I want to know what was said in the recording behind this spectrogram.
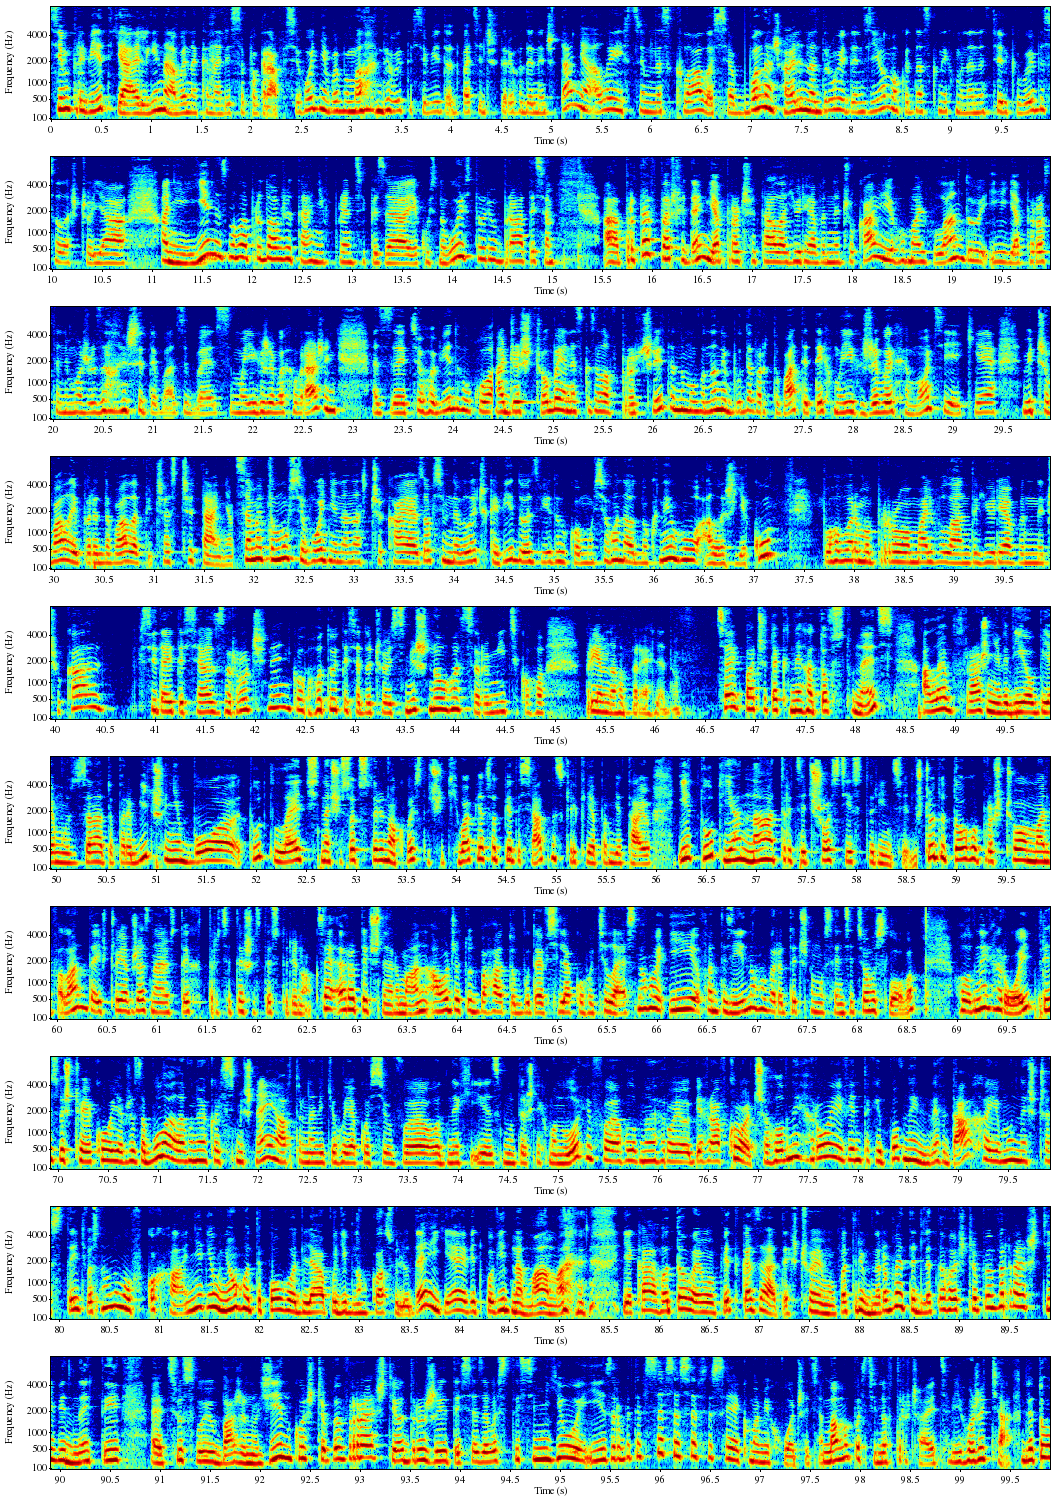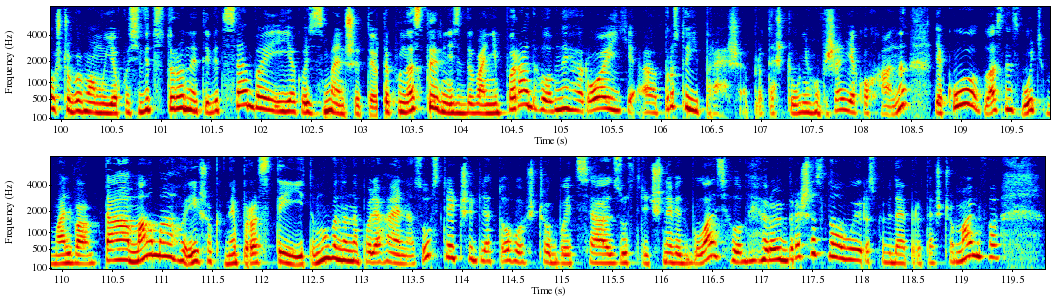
Всім привіт! Я Аліна. А ви на каналі Сапограф. Сьогодні ви б мали дивитися відео 24 години читання, але із цим не склалося. Бо, на жаль, на другий день зйомок одна з книг мене настільки вибісила, що я ані її не змогла продовжити, ані в принципі за якусь нову історію братися. А проте в перший день я прочитала Юрія Винничука і його Мальвуланду, і я просто не можу залишити вас без моїх живих вражень з цього відгуку. Адже що би я не сказала в прочитаному, воно не буде вартувати тих моїх живих емоцій, які відчувала і передавала під час читання. Саме тому сьогодні на нас чекає зовсім невеличке відео з відгуком усього на одну книгу, але ж яку поговоримо про Мальвуланду Юрія Винничука. Сідайтеся зручненько, готуйтеся до чогось смішного, сороміцького, приємного перегляду. Це, як бачите, книга товстунець, але враження від її об'єму занадто перебільшені, бо тут ледь на 600 сторінок вистачить, хіба 550, наскільки я пам'ятаю. І тут я на 36-й сторінці. Щодо того, про що Мальваланда і що я вже знаю з тих 36 сторінок. Це еротичний роман, а отже, тут багато буде всілякого тілесного і фантазійного в еротичному сенсі цього слова. Головний герой, прізвище якого я вже забула, але воно якось смішне, і автор навіть його якось в одних із внутрішніх монологів е, головного героя обіграв. Коротше, головний герой він такий повний невдаха, йому не щастить, в основному в коханні, і у нього типово для подібного класу людей є відповідна мама, яка готова йому підказати, що йому потрібно робити для того, щоб врешті віднайти е, цю свою бажану жінку, щоб врешті одружитися, завести сім'ю і зробити все, все, все, все, все, як мамі хочеться. Мама постійно втручається в його життя для того, щоб маму якось відсторонити від себе і якось зменшити таку настирність даванні порад. Головний герой е, просто її бреше про те, що у нього вже є кохана, яку власне звуть Мальва. Та мама горішок непростий, тому вона наполягає на зустрічі для того, щоб ця зустріч не відбулась. Головний герой бреше знову і розповідає про те, що Мальва.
